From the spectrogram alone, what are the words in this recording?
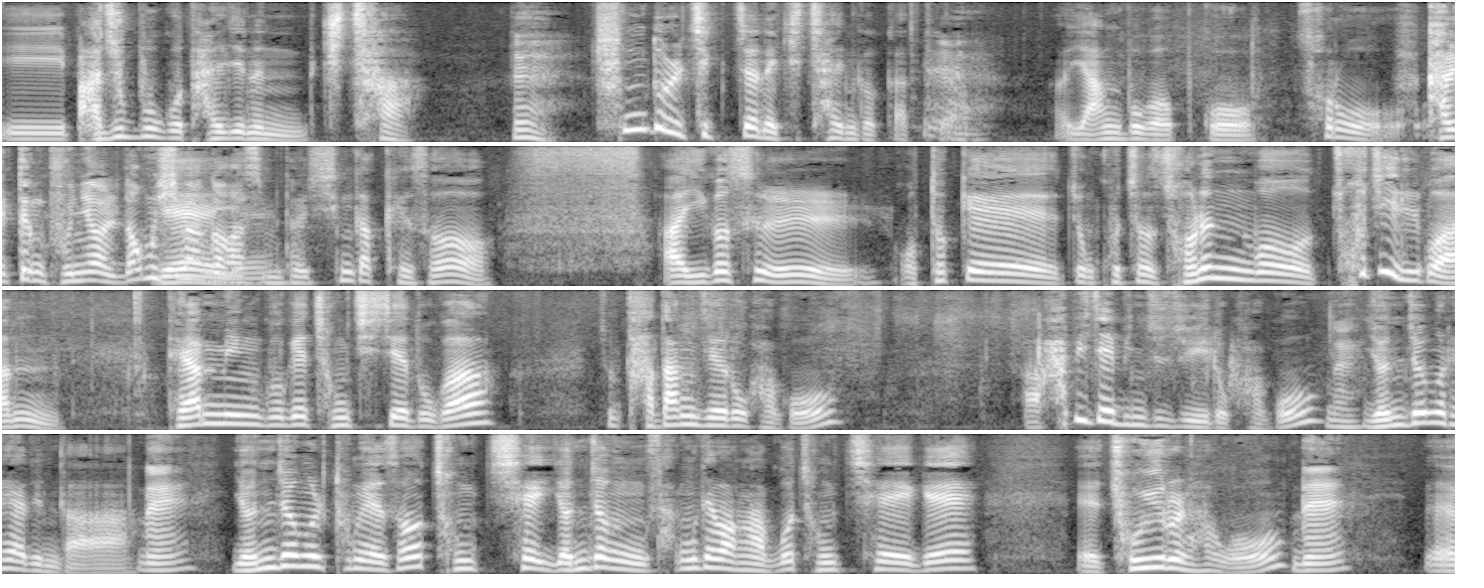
이 마주보고 달리는 기차. 예. 충돌 직전의 기차인 것 같아요. 예. 양보가 없고 서로 갈등 분열 너무 심한 예, 것 같습니다. 예, 심각해서 아 이것을 어떻게 좀 고쳐서 저는 뭐 초지일관 대한민국의 정치 제도가 좀 다당제로 가고 아, 합의제 민주주의로 가고 네. 연정을 해야 된다. 네. 연정을 통해서 정책 연정 상대방하고 정책의 조율을 하고 네.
